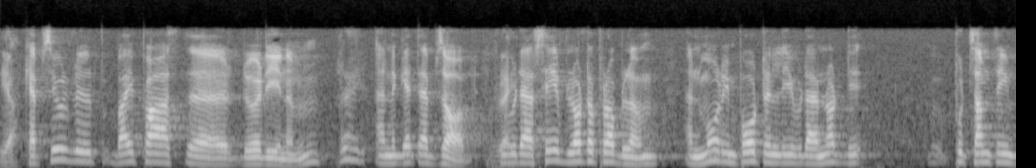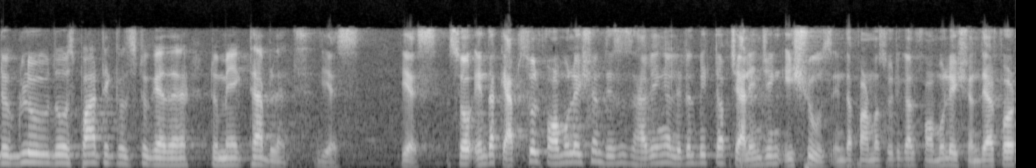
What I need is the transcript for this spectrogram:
Yeah. Capsule will bypass the duodenum Right. and get absorbed. Right. You would have saved a lot of problem and more importantly, you would have not put something to glue those particles together to make tablets. Yes. Yes. So in the capsule formulation, this is having a little bit of challenging issues in the pharmaceutical formulation. Therefore,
